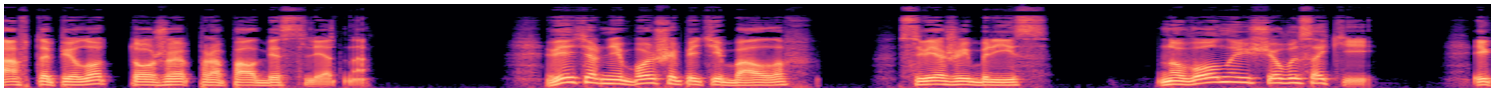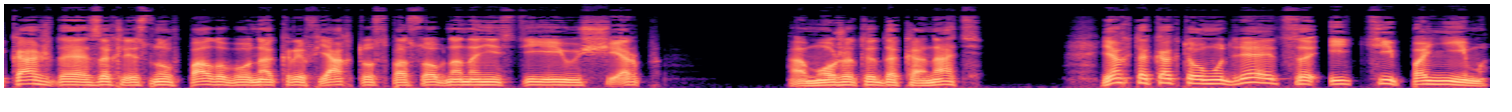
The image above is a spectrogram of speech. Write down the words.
Автопилот тоже пропал бесследно. Ветер не больше пяти баллов, свежий бриз, но волны еще высоки, и каждая, захлестнув палубу, накрыв яхту, способна нанести ей ущерб, а может и доконать. Яхта как-то умудряется идти по ним.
